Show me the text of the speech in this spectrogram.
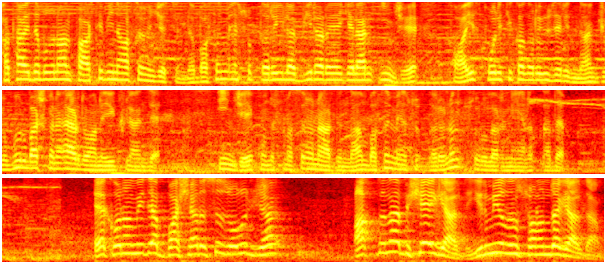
Hatay'da bulunan parti binası öncesinde basın mensuplarıyla bir araya gelen İnce, faiz politikaları üzerinden Cumhurbaşkanı Erdoğan'a yüklendi. İnce konuşmasının ardından basın mensuplarının sorularını yanıtladı. Ekonomide başarısız olunca aklına bir şey geldi. 20 yılın sonunda geldi ama.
